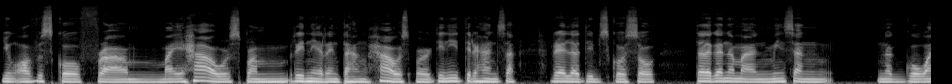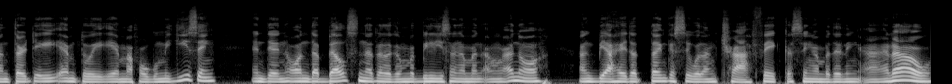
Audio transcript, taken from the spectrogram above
yung office ko from my house from rinirentahang house or tinitirahan sa relatives ko. So talaga naman minsan nag-go 1:30 AM 2 AM ako gumigising And then on the bells na talagang mabilis na naman ang ano, ang biyahe that time kasi walang traffic kasi nga madaling araw.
